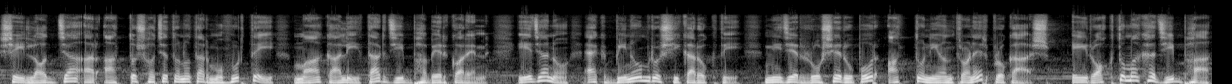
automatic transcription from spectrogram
সেই লজ্জা আর আত্মসচেতনতার মুহূর্তেই মা কালী তার জিহ্বা বের করেন। এ যেন এক বিনম্র স্বীকারোক্তি, নিজের রোষের উপর আত্মনিয়ন্ত্রণের প্রকাশ। এই রক্তমাখা জিহ্বা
